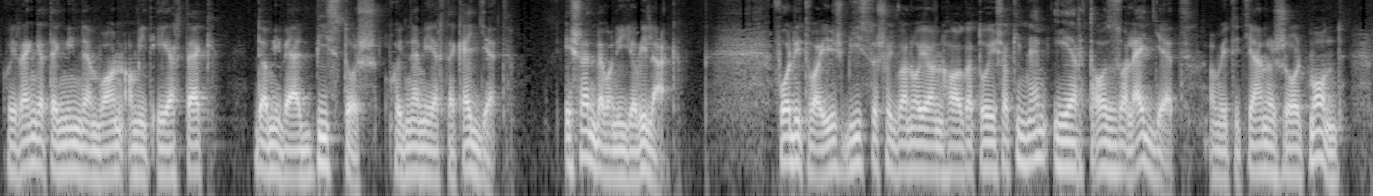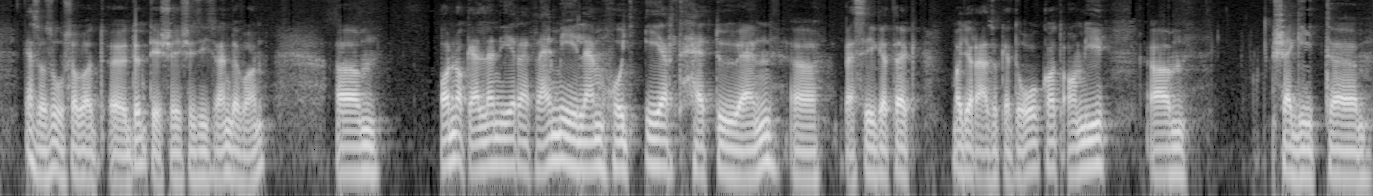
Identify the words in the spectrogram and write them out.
hogy rengeteg minden van, amit értek, de amivel biztos, hogy nem értek egyet. És rendben van így a világ. Fordítva is, biztos, hogy van olyan hallgató is, aki nem ért azzal egyet, amit itt János Zsolt mond. Ez az ószabad döntése, és ez így rendben van. Um, annak ellenére remélem, hogy érthetően beszélgetek, magyarázok-e dolgokat, ami um, segít, um,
